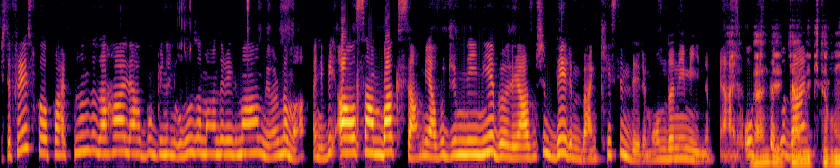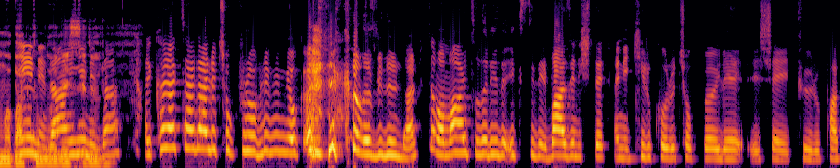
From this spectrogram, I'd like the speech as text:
İşte Fresco Apartmanı'nda da hala bugün hani uzun zamandır elime almıyorum ama hani bir alsam baksam ya bu cümleyi niye böyle yazmışım derim ben. Kesin derim ondan eminim. Yani o ben kitabı de kendi ben kitabıma baktığımda yeniden, öyle. Yeniden, hani karakterlerle çok problemim yok öyle kalabilirler. Tamam artıları da eksileri. Bazen işte hani Kirkor'u çok böyle e, şey pürü pak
